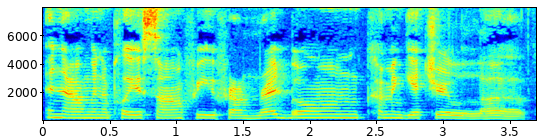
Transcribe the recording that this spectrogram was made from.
And now I'm going to play a song for you from Redbone, Come and Get Your Love.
